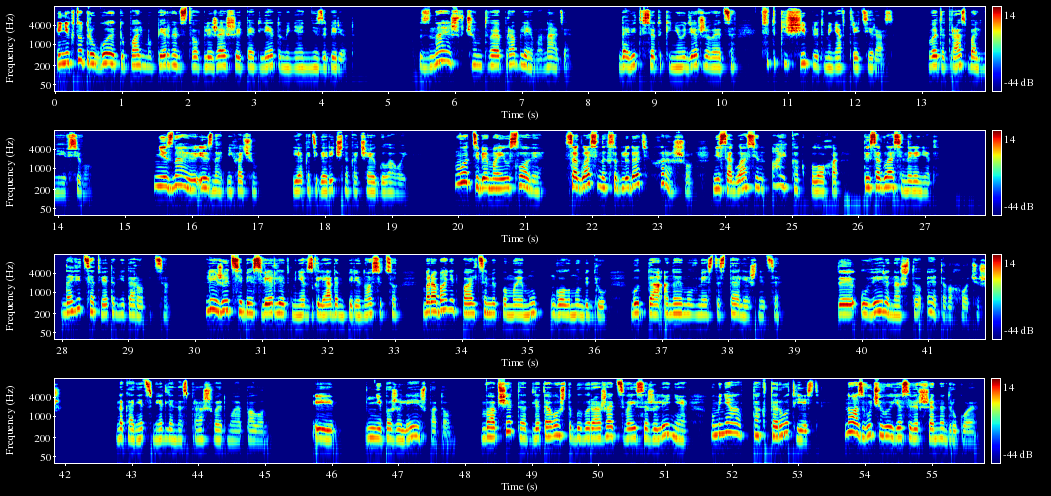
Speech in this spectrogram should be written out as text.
И никто другой эту пальму первенства в ближайшие пять лет у меня не заберет. Знаешь, в чем твоя проблема, Надя? Давид все-таки не удерживается, все-таки щиплет меня в третий раз. В этот раз больнее всего. Не знаю и знать не хочу. Я категорично качаю головой. Вот тебе мои условия. Согласен их соблюдать? Хорошо. Не согласен? Ай, как плохо. Ты согласен или нет? Давид с ответом не торопится. Лежит себе, сверлит мне взглядом переносицу, барабанит пальцами по моему голому бедру, будто оно ему вместо столешницы. «Ты уверена, что этого хочешь?» Наконец медленно спрашивает мой Аполлон. «И не пожалеешь потом?» Вообще-то, для того, чтобы выражать свои сожаления, у меня так-то рот есть, но озвучиваю я совершенно другое.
